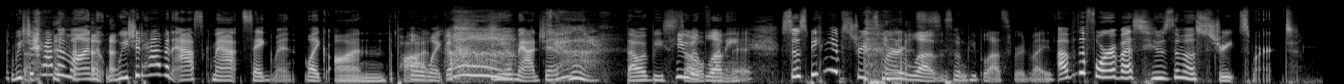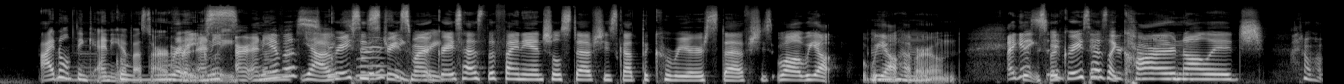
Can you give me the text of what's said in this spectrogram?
we should have him on. We should have an Ask Matt segment like on the oh pod. Oh my god, Can you imagine? That would be so he would love funny. it. So speaking of street He smart, loves when people ask for advice. of the four of us, who's the most street smart? I don't think uh, any of us are. Are Grace. any, are any of us? Yeah, Grace Smart? is street Grace. smart. Grace has the financial stuff. She's got the career stuff. She's well, we all we all have our mm-hmm. own I guess. things, but if- Grace if has like car counting- knowledge, I don't know.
